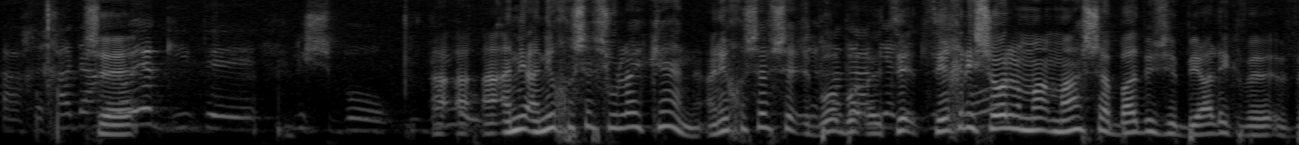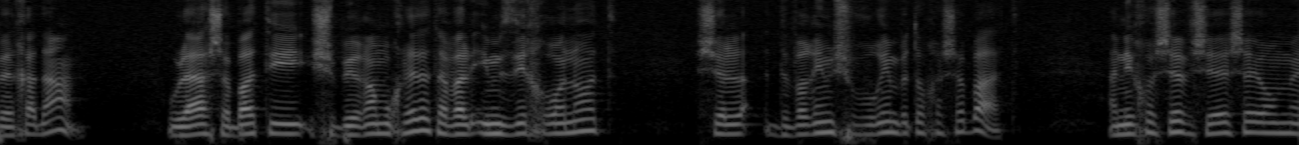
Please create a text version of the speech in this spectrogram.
אך אחד העם ש... לא יגיד uh, לשבור, אני, אני חושב שאולי כן, אני חושב ש... בוא, בוא, צריך לשאול מה, מה השבת בשביל ביאליק ואחד העם. אולי השבת היא שבירה מוחלטת, אבל עם זיכרונות של דברים שבורים בתוך השבת. אני חושב שיש היום, אה,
